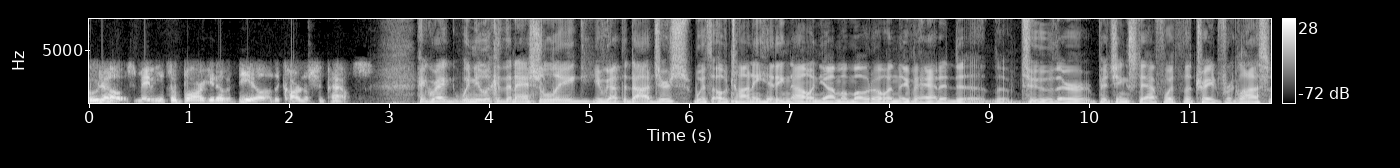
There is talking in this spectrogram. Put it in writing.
who knows? Maybe it's a bargain of a deal, and the Cardinals should pounce. Hey, Greg, when you look at the National League, you've got the Dodgers with Ohtani hitting now and Yamamoto, and they've added uh, the, to their pitching staff with the trade for Glass,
